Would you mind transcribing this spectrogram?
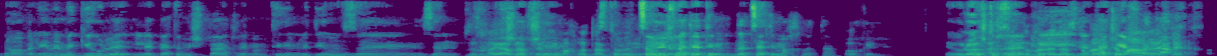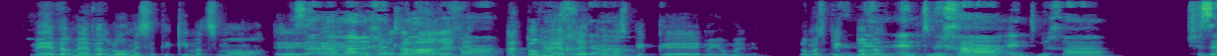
לא אבל אם הם הגיעו לבית המשפט והם ממתינים לדיון זה זה, זה חייב לצאת ש... עם החלטה צריך אוקיי. לתת, לצאת עם החלטה. אוקיי. הוא לא השתחרר כי נתתי החלטה מעבר, מעבר לעומס התיקים עצמו, אז אה, המערכת לא המערכת התומכת לא מספיק אה, מיומנת, לא מספיק גדולה. אין, אין תמיכה, אין תמיכה שזה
